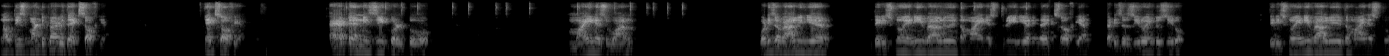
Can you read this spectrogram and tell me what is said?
Now this multiplied with the x of n. x of n at n is equal to minus 1. What is the value here? There is no any value in the minus 3 here in the x of n that is a 0 into 0. There is no any value in the minus 2,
